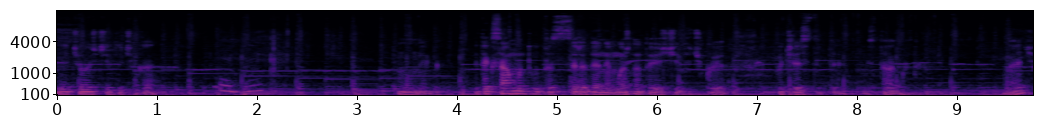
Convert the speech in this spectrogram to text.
для чого щіточка. Угу. Як. І так само тут з середини можна тою щіточкою почистити. Ось так от. Бач?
